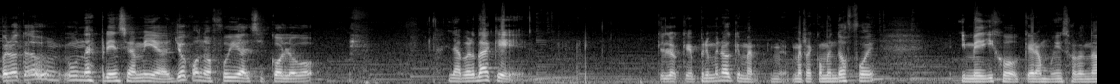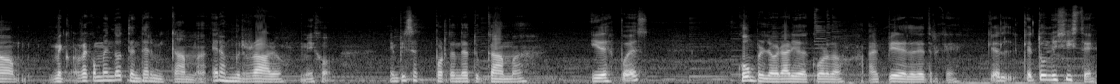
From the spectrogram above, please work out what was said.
Pero te doy una experiencia mía. Yo cuando fui al psicólogo, la verdad que que lo que primero que me, recomendó fue y me dijo que era muy desordenado. Me recomendó tender mi cama. Era muy raro. Me dijo, empieza por tender tu cama y después cumple el horario de acuerdo al pie de la letra que, que, tú lo hiciste.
